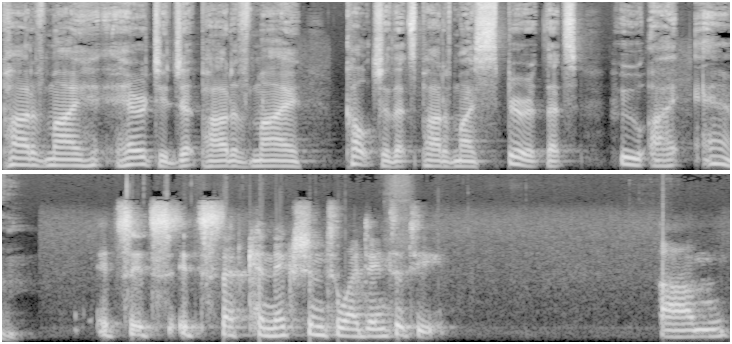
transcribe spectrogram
part of my heritage, that part of my culture, that's part of my spirit, that's who I am. It's, it's, it's that connection to identity. Um,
